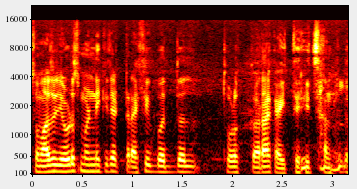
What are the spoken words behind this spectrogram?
सो माझं एवढंच म्हणणं की त्या ट्रॅफिकबद्दल थोडं करा काहीतरी चांगलं.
